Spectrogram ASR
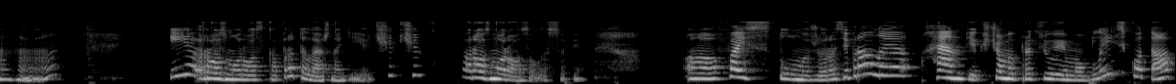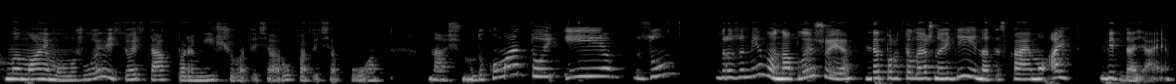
Угу. І розморозка, протилежна дія. Чик-чик, розморозили собі. Face Tool ми вже розібрали. Hand, якщо ми працюємо близько, так, ми маємо можливість ось так переміщуватися, рухатися по нашому документу. І Zoom, зрозуміло, наближує для протилежної дії, натискаємо Alt, віддаляє.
